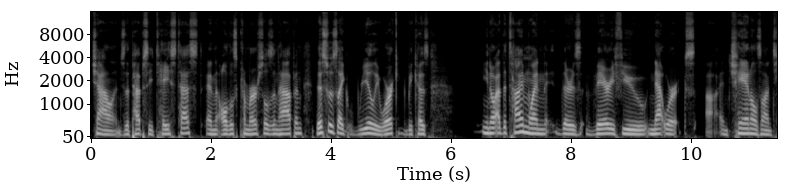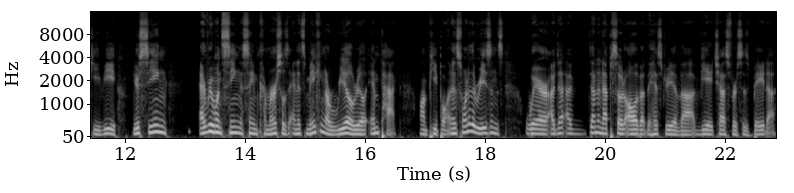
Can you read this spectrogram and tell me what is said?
challenge, the Pepsi taste test, and all those commercials and happen. This was like really working because, you know, at the time when there's very few networks uh, and channels on TV, you're seeing everyone's seeing the same commercials and it's making a real, real impact on people. And it's one of the reasons where I've done, I've done an episode all about the history of uh, VHS versus beta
